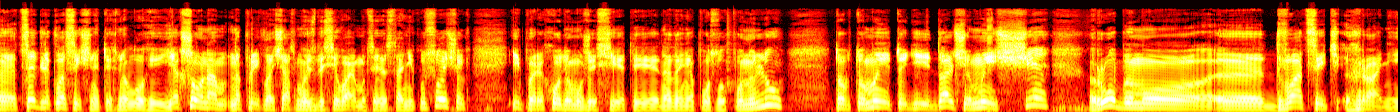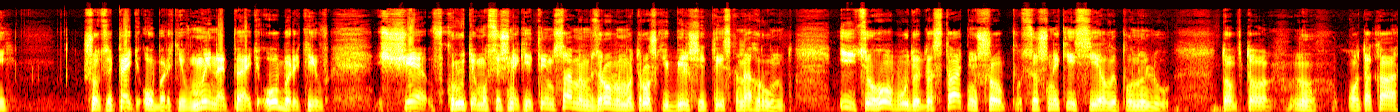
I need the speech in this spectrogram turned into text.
Е, Це для класичної технології. Якщо нам, наприклад, зараз ми досіваємо цей останній кусочок і переходимо вже сіяти надання послуг по нулю, тобто ми тоді далі ми ще робимо е, 20 граній. Що це? 5 обертів. Ми на 5 обертів ще вкрутимо сошники. Тим самим зробимо трошки більший тиск на ґрунт. І цього буде достатньо, щоб сошники сіяли по нулю. Тобто, ну, отака.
